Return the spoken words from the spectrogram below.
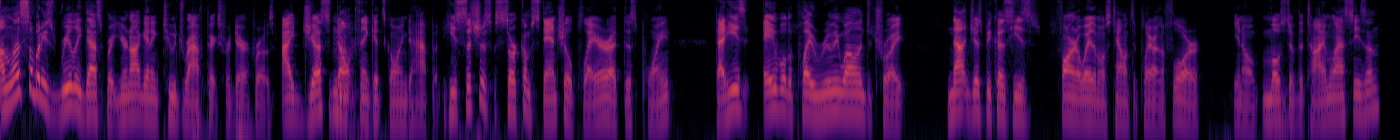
Unless somebody's really desperate, you're not getting two draft picks for Derrick Rose. I just don't think it's going to happen. He's such a circumstantial player at this point that he's able to play really well in Detroit, not just because he's far and away the most talented player on the floor, you know, most of the time last season,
